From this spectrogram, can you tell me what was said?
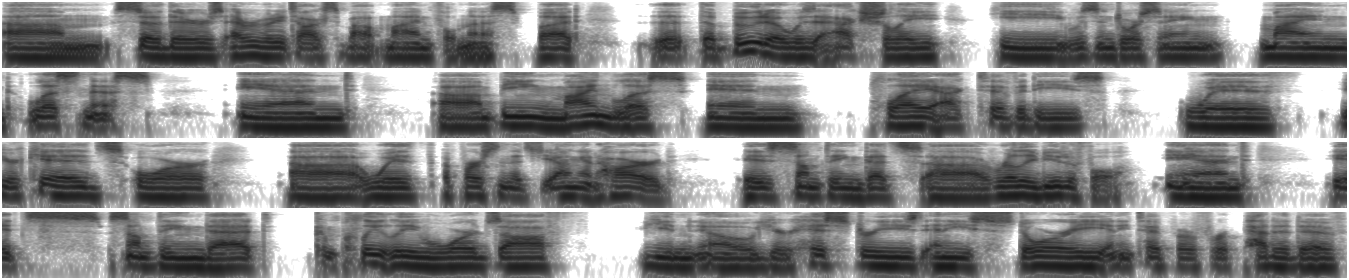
Um, so there's everybody talks about mindfulness, but the, the Buddha was actually he was endorsing mindlessness and uh, being mindless in play activities with your kids or uh, with a person that's young at heart is something that's uh, really beautiful. And it's something that completely wards off, you know, your histories, any story, any type of repetitive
